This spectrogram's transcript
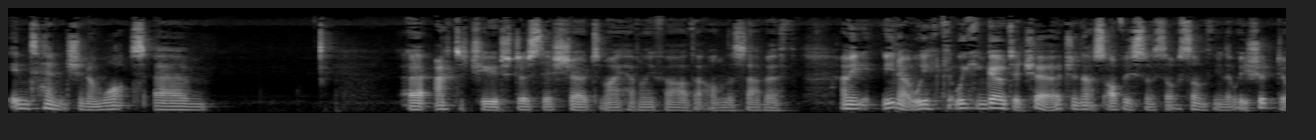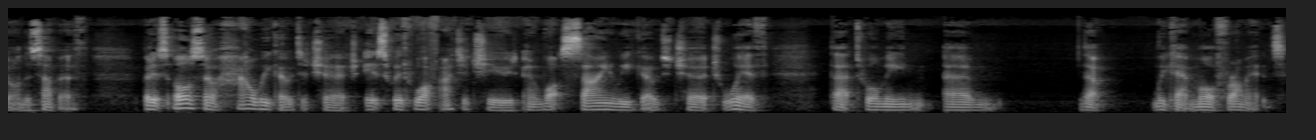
intention and what um, uh, attitude does this show to my heavenly Father on the Sabbath? I mean, you know, we we can go to church, and that's obviously something that we should do on the Sabbath but it's also how we go to church. It's with what attitude and what sign we go to church with that will mean um, that we get more from it.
